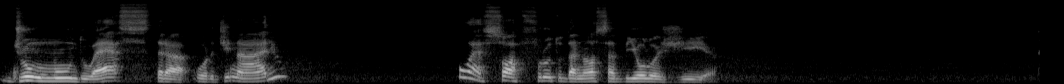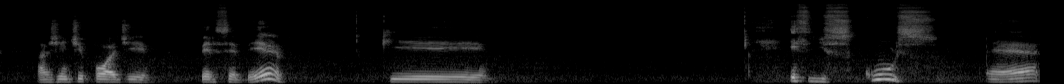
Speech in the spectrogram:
de um mundo extraordinário ou é só fruto da nossa biologia? A gente pode perceber que esse discurso é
